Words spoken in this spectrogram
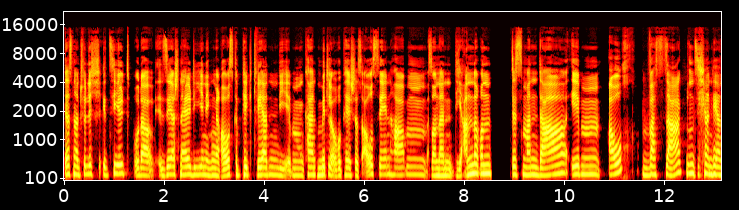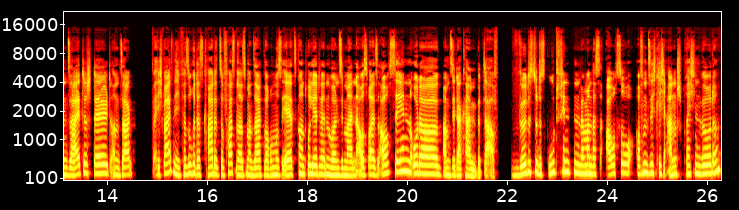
dass natürlich gezielt oder sehr schnell diejenigen rausgepickt werden, die eben kein mitteleuropäisches Aussehen haben, sondern die anderen, dass man da eben auch was sagt und sich an deren Seite stellt und sagt, ich weiß nicht, ich versuche das gerade zu fassen, dass man sagt, warum muss er jetzt kontrolliert werden? Wollen Sie meinen Ausweis auch sehen oder haben Sie da keinen Bedarf? Würdest du das gut finden, wenn man das auch so offensichtlich ansprechen würde?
